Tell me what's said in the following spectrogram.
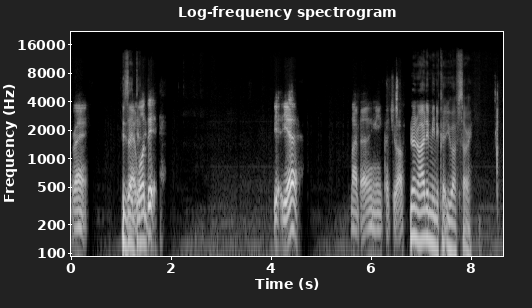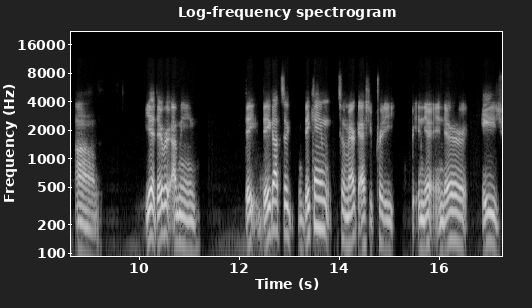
Right. These right. Well, they. Yeah, yeah. My bad. I didn't mean to cut you off. No, no, I didn't mean to cut you off. Sorry. Um, yeah, they were. I mean, they they got to they came to America actually pretty in their in their age,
